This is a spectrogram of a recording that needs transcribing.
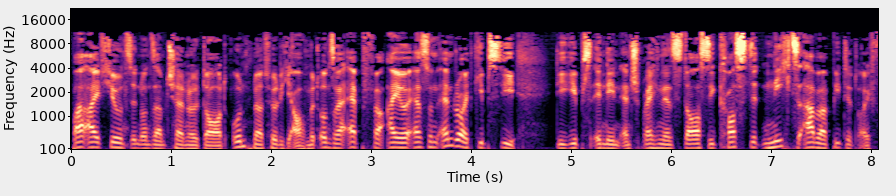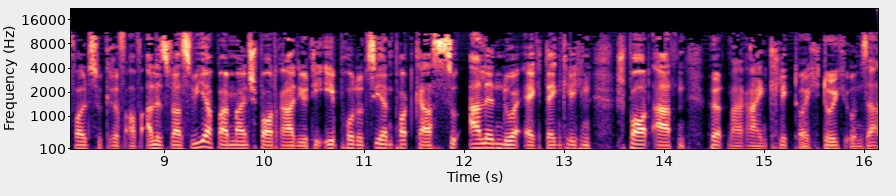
bei iTunes in unserem Channel dort und natürlich auch mit unserer App für iOS und Android gibt's die. Die gibt's in den entsprechenden Stores. Sie kostet nichts, aber bietet euch Vollzugriff auf alles, was wir bei meinsportradio.de produzieren. Podcasts zu allen nur erdenklichen Sportarten. Hört mal rein, klickt euch durch unser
